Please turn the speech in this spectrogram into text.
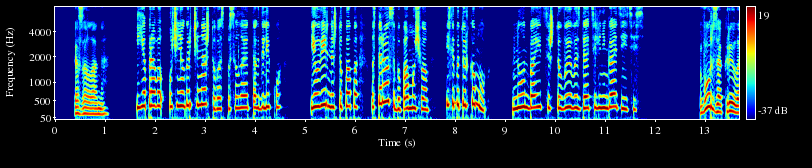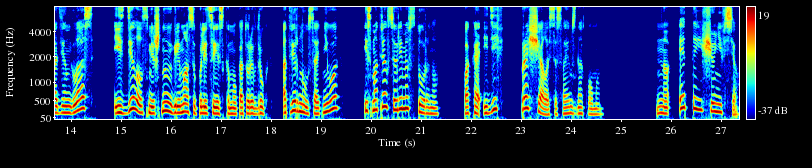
— сказала она. «И я, право, очень огорчена, что вас посылают так далеко. Я уверена, что папа постарался бы помочь вам, если бы только мог. Но он боится, что вы в издателе не годитесь». Вор закрыл один глаз и сделал смешную гримасу полицейскому, который вдруг отвернулся от него и смотрел все время в сторону, пока Эдивь прощалась со своим знакомым. Но это еще не все.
